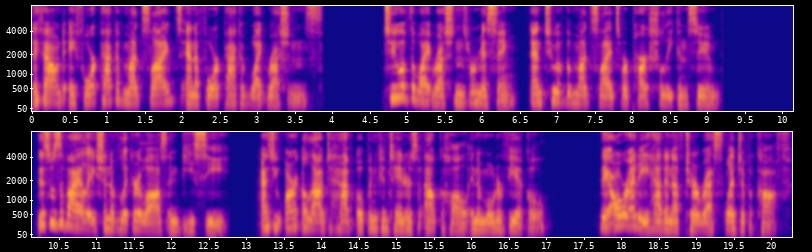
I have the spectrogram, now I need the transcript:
they found a four pack of mudslides and a four pack of white Russians. Two of the white Russians were missing, and two of the mudslides were partially consumed. This was a violation of liquor laws in BC, as you aren't allowed to have open containers of alcohol in a motor vehicle. They already had enough to arrest Legebokoff,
